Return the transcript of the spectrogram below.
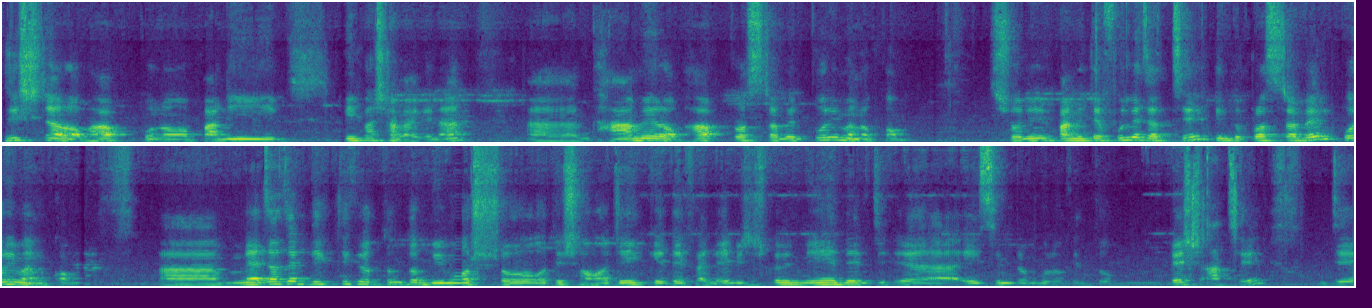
তৃষ্ণার অভাব, কোনো পানির পিপাসা লাগে না। ঘামের অভাব, প্রস্রাবের পরিমাণও কম। শরীর পানিতে ফুলে যাচ্ছে, কিন্তু প্রস্রাবের পরিমাণ কম। মেজাজের দিক থেকে অত্যন্ত বিমর্ষ, অতি সহজেই কেঁদে ফেলে। বিশেষ করে মেয়েদের এই সিমটমগুলো কিন্তু বেশ আছে যে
